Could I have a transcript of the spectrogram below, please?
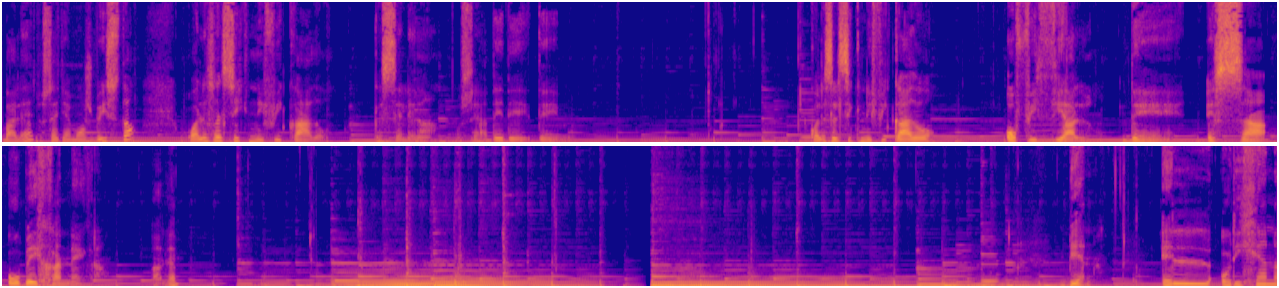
¿vale? O sea, ya hemos visto cuál es el significado que se le da, o sea, de, de, de cuál es el significado oficial de esa oveja negra, ¿vale? Bien, el origen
